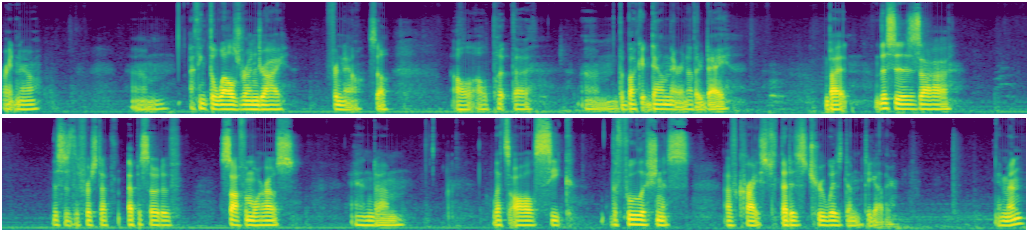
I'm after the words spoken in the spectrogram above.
right now. Um, I think the wells run dry for now. So I'll I'll put the um, the bucket down there another day. But this is uh, this is the first ep- episode of Sophomoros, and um, let's all seek the foolishness of Christ that is true wisdom together. Amen.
